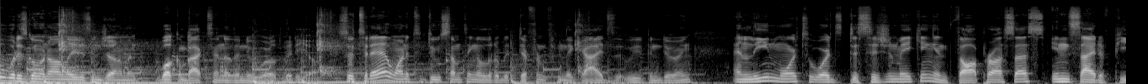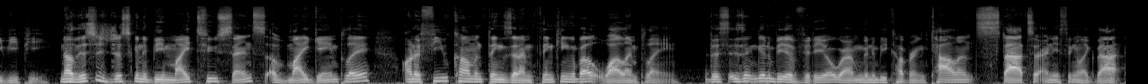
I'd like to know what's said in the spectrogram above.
what is going on ladies and gentlemen? Welcome back to another New World video. So today I wanted to do something a little bit different from the guides that we've been doing and lean more towards decision making and thought process inside of PvP. Now this is just going to be my two cents of my gameplay on a few common things that I'm thinking about while I'm playing. This isn't going to be a video where I'm going to be covering talents, stats, or anything like that.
